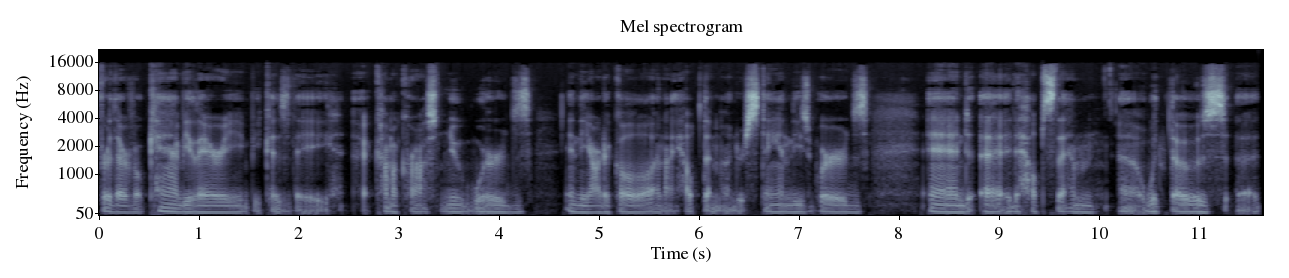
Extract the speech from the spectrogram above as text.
for their vocabulary, because they uh, come across new words in the article, and I help them understand these words, and uh, it helps them uh, with those uh,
